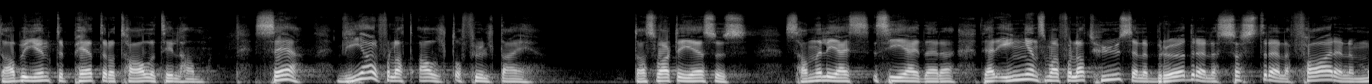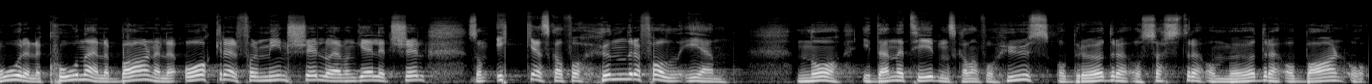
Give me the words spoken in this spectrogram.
Da begynte Peter å tale til ham. Se, vi har forlatt alt og fulgt deg. Da svarte Jesus, Sannelig jeg, sier jeg dere, det er ingen som har forlatt hus eller brødre eller søstre eller far eller mor eller kone eller barn eller åkrer for min skyld og evangeliets skyld, som ikke skal få hundrefold igjen. Nå, i denne tiden, skal han få hus og brødre og søstre og mødre og barn og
